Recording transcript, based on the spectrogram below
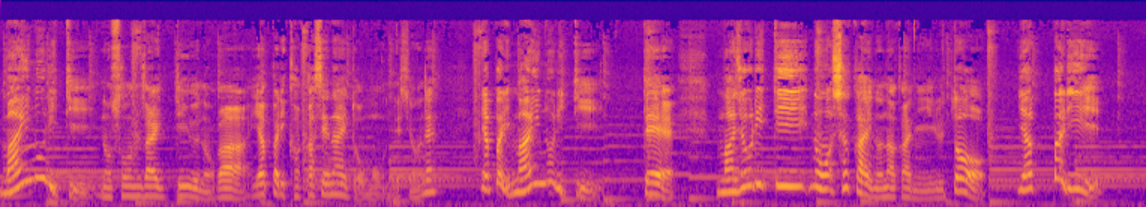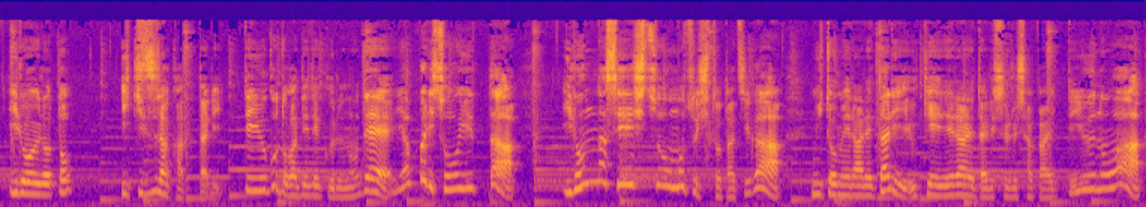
マイノリティの存在っていうのがやっぱり欠かせないと思うんですよね。やっぱりマイノリティってマジョリティの社会の中にいるとやっぱりいろいろと生きづらかったりっていうことが出てくるのでやっぱりそういったいろんな性質を持つ人たちが認められたり受け入れられたりする社会っていうのは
